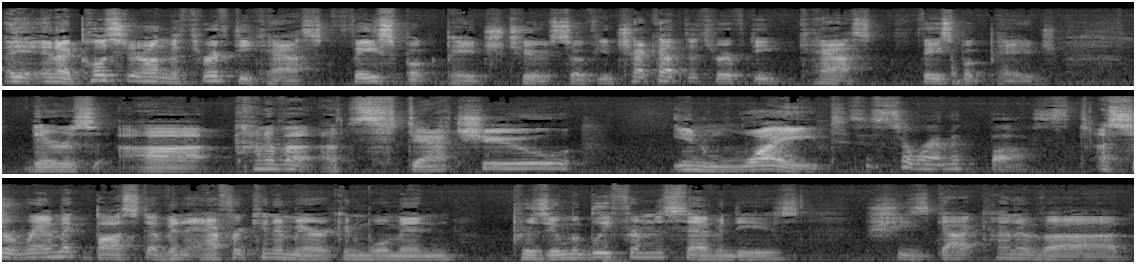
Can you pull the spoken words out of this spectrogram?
and I posted it on the Thrifty Cast Facebook page too. So if you check out the Thrifty Cast Facebook page, there's uh, kind of a, a statue in white It's a ceramic bust. a ceramic bust of an African American woman, presumably from the 70s. She's got kind of a.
